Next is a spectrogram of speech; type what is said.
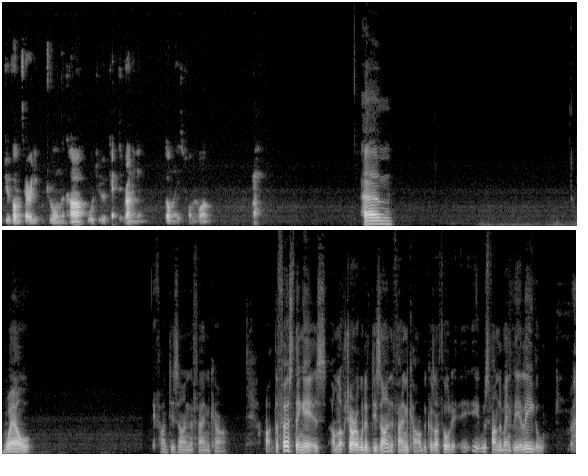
would you have voluntarily withdrawn the car, or would you have kept it running and dominated Formula One? Um, well, if I designed the fan car, the first thing is I'm not sure I would have designed the fan car because I thought it, it was fundamentally illegal.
